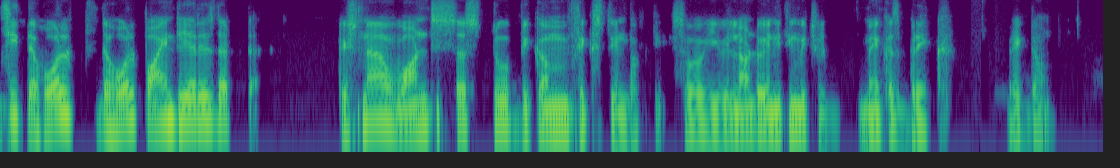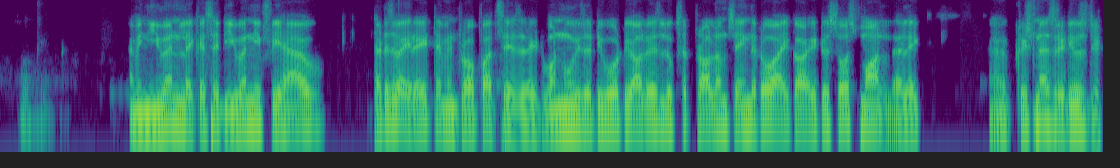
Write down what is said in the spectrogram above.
see the whole the whole point here is that Krishna wants us to become fixed in bhakti. So he will not do anything which will make us break break down. Okay. I mean, even like I said, even if we have, that is why, right? I mean, Prabhupada says, right? One who is a devotee always looks at problems saying that, oh, I got it was so small. uh, Like uh, Krishna has reduced it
